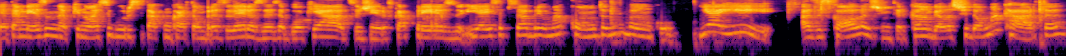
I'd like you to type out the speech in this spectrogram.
até mesmo, né, porque não é seguro se está com cartão brasileiro, às vezes é bloqueado, seu dinheiro fica preso. E aí você precisa abrir uma conta no banco. E aí, as escolas de intercâmbio, elas te dão uma carta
